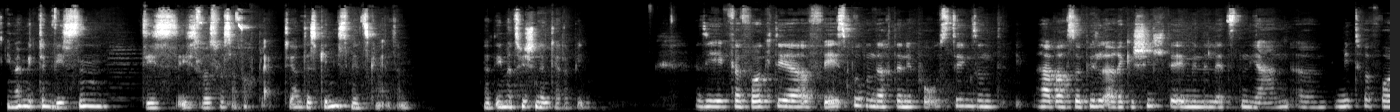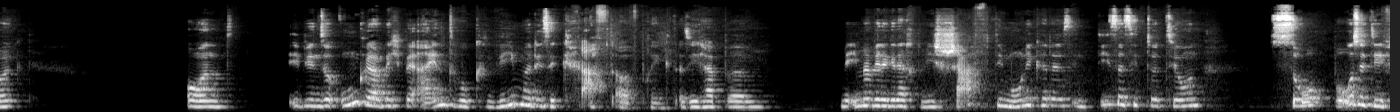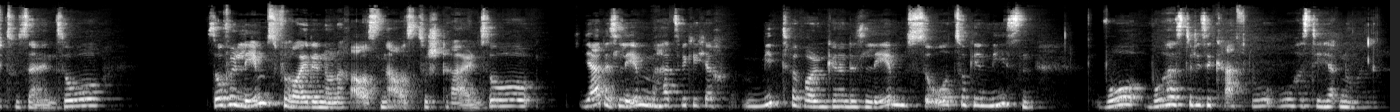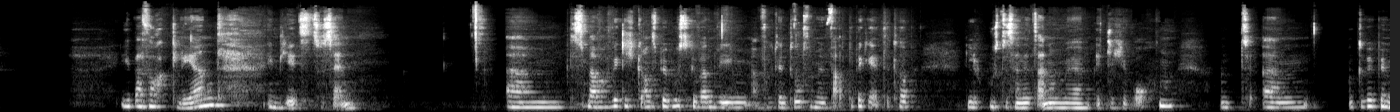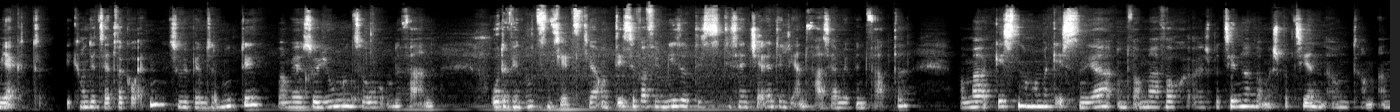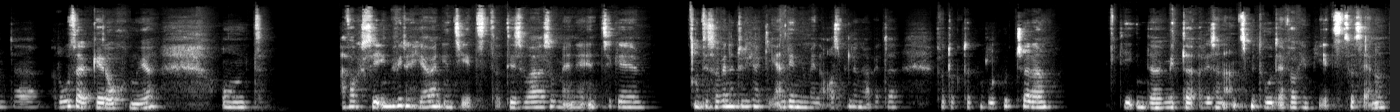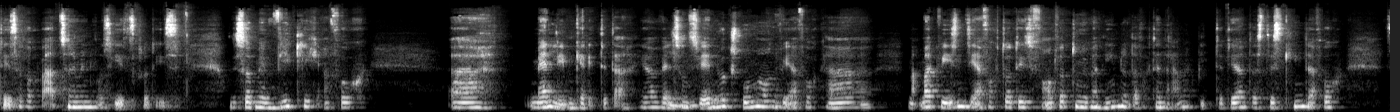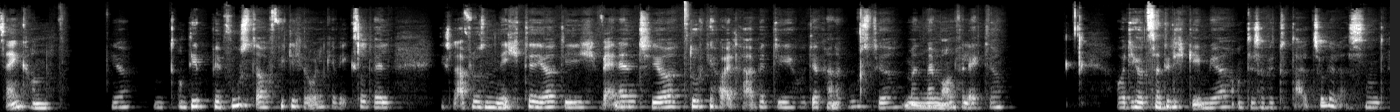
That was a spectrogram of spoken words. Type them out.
immer mit dem Wissen, das ist was, was einfach bleibt, ja. Und das genießen wir jetzt gemeinsam. Nicht immer zwischen den Therapien. Also ich verfolge dir auf Facebook und auch deine Postings und habe auch so ein bisschen eure Geschichte eben in den letzten Jahren äh, mitverfolgt. Und ich bin so unglaublich beeindruckt, wie man diese Kraft aufbringt. Also ich habe ähm, mir immer wieder gedacht, wie schafft die Monika das in dieser Situation so positiv zu sein, so, so viel Lebensfreude noch nach außen auszustrahlen, so, ja, das Leben hat es wirklich auch mitverfolgen können, das Leben so zu genießen. Wo, wo hast du diese Kraft, wo, wo hast du die hergenommen? Ich habe einfach gelernt, im Jetzt zu sein. Ähm, das ist mir einfach wirklich ganz bewusst geworden, wie ich einfach den Tod von meinem Vater begleitet habe. Wusste, das sind jetzt auch noch mal etliche Wochen. Und, ähm, und da habe ich bemerkt, ich kann die Zeit vergeuden, so wie bei unserer Mutti, waren wir ja so jung und so unerfahren. Oder wir nutzen es jetzt. Ja. Und das war für mich so das, diese entscheidende Lernphase auch mit meinem Vater. Wenn wir gegessen haben, haben wir gegessen, ja. Und wenn wir einfach äh, spazieren haben, waren wir spazieren und haben an der Rosa gerochen, ja. Und einfach irgendwie wieder her ins Jetzt. Das war so meine einzige Und das habe ich natürlich auch gelernt in meiner Ausbildung auch bei Frau Dr. Kundl Kutscherer, die in der, mit der Resonanzmethode einfach im Jetzt zu sein und das einfach wahrzunehmen, was jetzt gerade ist. Und das hat mir wirklich einfach äh, mein Leben gerettet auch, ja, weil sonst wäre ich nur geschwommen und wäre einfach keine Mama gewesen, die einfach da diese Verantwortung übernimmt und einfach den Rahmen bietet, ja, dass das Kind einfach sein kann. Ja. Und, und ich habe bewusst auch wirklich Rollen gewechselt, weil die schlaflosen Nächte, ja, die ich weinend ja, durchgeheult habe, die hat ja keiner gewusst. Ja. Mein, mein Mann vielleicht, ja. Aber die hat es natürlich gegeben, ja, und das habe ich total zugelassen. Und,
